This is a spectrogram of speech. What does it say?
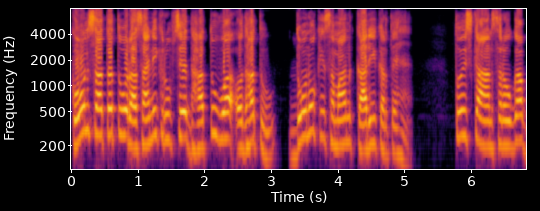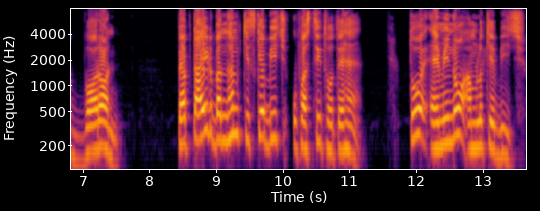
कौन सा तत्व रासायनिक रूप से धातु व अधातु दोनों के समान कार्य करते हैं? तो इसका आंसर होगा बोरॉन। पेप्टाइड बंधन किसके बीच उपस्थित होते हैं? तो एमिनो अम्ल के बीच।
